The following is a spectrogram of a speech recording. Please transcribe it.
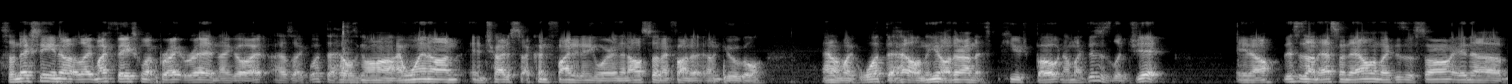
So next thing you know, like my face went bright red, and I go, I, I, was like, what the hell's going on? I went on and tried to, I couldn't find it anywhere, and then all of a sudden I found it on Google, and I'm like, what the hell? And you know, they're on this huge boat, and I'm like, this is legit. You know, this is on SNL, and like this is a song, and uh,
